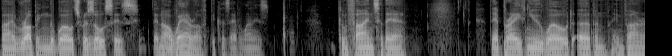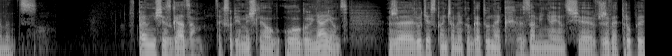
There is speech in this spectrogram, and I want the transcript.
by robbing the world's resources, they're not aware of because everyone is confined to their their brave new world urban environments. W pełni się zgadzam. Tak sobie myślę, uogólniając, że ludzie skończą jako gatunek, zamieniając się w żywe trupy,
